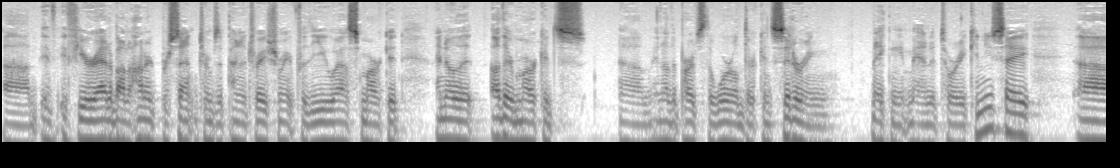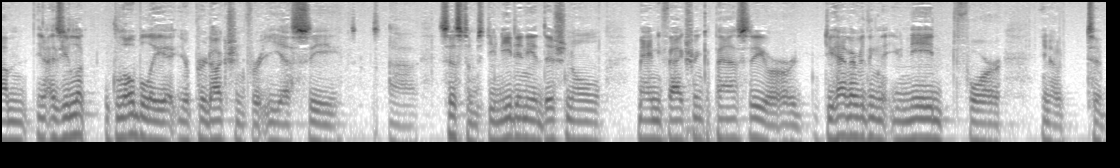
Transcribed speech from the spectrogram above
um, if, if, you're at about 100% in terms of penetration rate for the U.S. market, I know that other markets um, in other parts of the world, they're considering making it mandatory. Can you say, um, you know, as you look globally at your production for ESC uh, systems, do you need any additional manufacturing capacity, or, or, do you have everything that you need for, you know, to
